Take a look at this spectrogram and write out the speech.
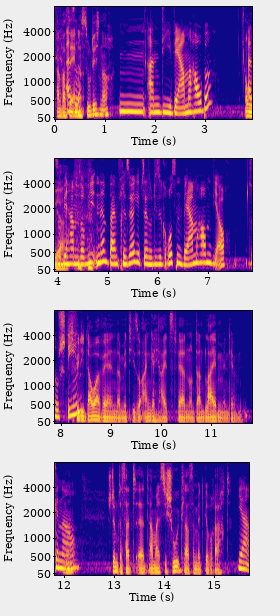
An was Also- erinnerst du dich noch? An die Wärmehaube. Oh also ja. wir haben so wie, ne, beim Friseur gibt's ja so diese großen Wärmehauben, die auch so stehen. für die Dauerwellen, damit die so angeheizt werden und dann bleiben in dem. genau. Ne? Stimmt, das hat äh, damals die Schulklasse mitgebracht. Ja.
